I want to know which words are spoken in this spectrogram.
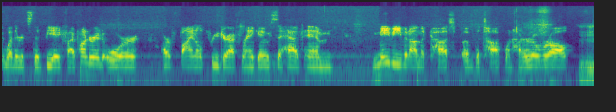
whether it's the BA 500 or our final pre-draft rankings, to have him maybe even on the cusp of the top 100 overall. Mm-hmm.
